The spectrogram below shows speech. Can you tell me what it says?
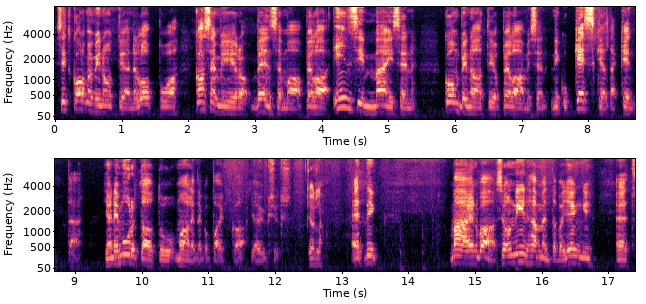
Sitten kolme minuuttia ennen loppua Casemiro Benzema pelaa ensimmäisen kombinaatiopelaamisen niin kuin keskeltä kenttää. Ja ne murtautuu maalintekopaikkaa ja yksi yksi. Kyllä. Et niin, mä en vaan. Se on niin hämmentävä jengi, että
